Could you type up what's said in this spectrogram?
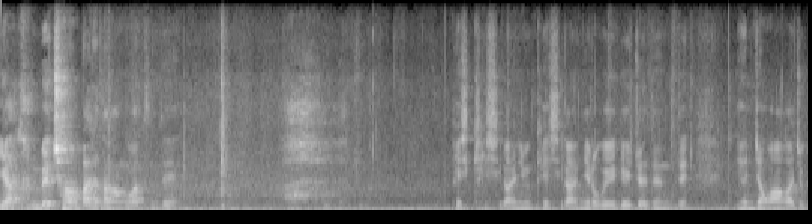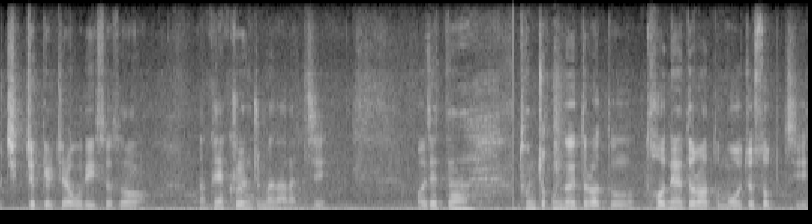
약 한 몇천 원 빠져나간 것 같은데 cash, cash가 아니면 cash가 아니라고 얘기해 줘야 되는데 현장 와가지고 직접 결제라고 돼 있어서 난 그냥 그런 줄만 알았지. 어쨌든 돈 조금 내더라도 더 내더라도 뭐 어쩔 수 없지.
